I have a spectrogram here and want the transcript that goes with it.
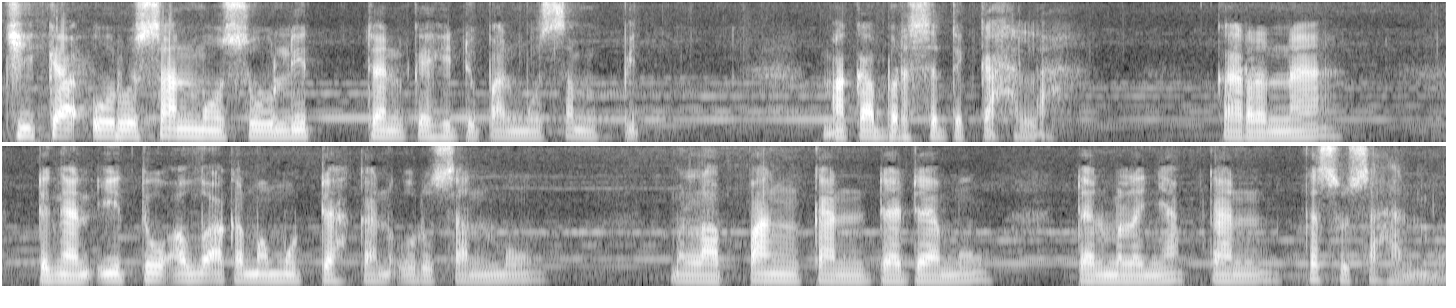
jika urusanmu sulit dan kehidupanmu sempit maka bersedekahlah karena dengan itu Allah akan memudahkan urusanmu melapangkan dadamu dan melenyapkan kesusahanmu.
